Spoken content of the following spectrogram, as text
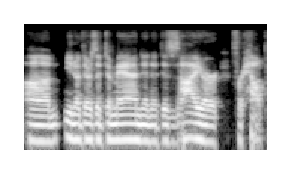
um, you know, there's a demand and a desire for help.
